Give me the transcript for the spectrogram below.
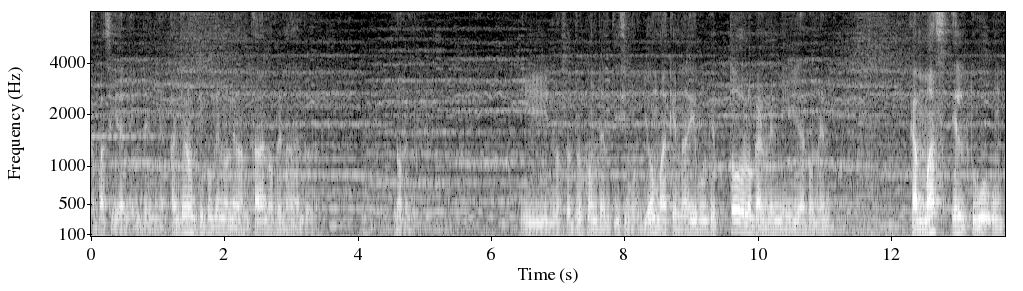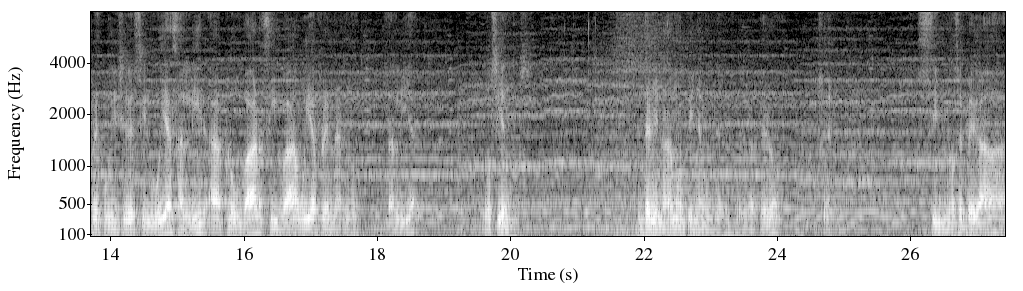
capacidad que él tenía. Pancho era un tipo que no levantaba, no frenaba auto. No frenaba. Y nosotros contentísimos, yo más que nadie, porque todo lo carné en mi vida con él. Jamás él tuvo un prejuicio de decir, voy a salir a probar si va, voy a frenar. No, salía 200 terminábamos piña muchas pero si no se pegaba,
